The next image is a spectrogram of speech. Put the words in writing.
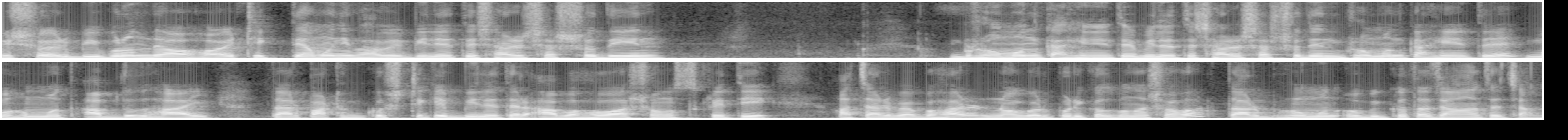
বিষয়ের বিবরণ দেওয়া হয়, ঠিক তেমনইভাবে বিলেতে সাড়ে সাতশো দিন। ভ্রমণ কাহিনীতে বিলেতে সাড়ে সাতশো দিন ভ্রমণ কাহিনীতে মোহাম্মদ আব্দুল হাই তার পাঠক গোষ্ঠীকে বিলেতের আবহাওয়া, সংস্কৃতি, আচার ব্যবহার, নগর পরিকল্পনা সহ তার ভ্রমণ অভিজ্ঞতা জানাতে চান।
